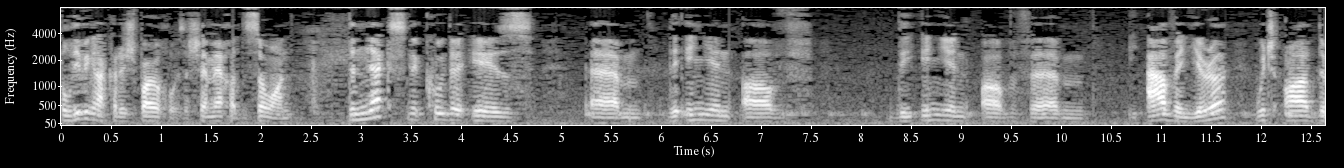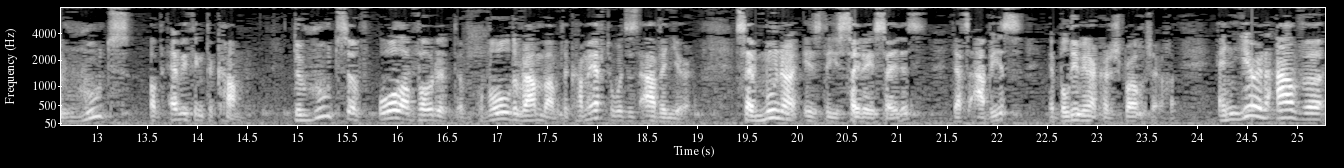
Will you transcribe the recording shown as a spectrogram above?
believing in HaKadosh Baruch Hu, as Hashem Echad, and so on, the next nikuda is um, the Inyan of the Inyan of um, Av and Yira, which are the roots of everything to come. The roots of all avodat, of, of all the Rambam to come afterwards is Av and Yira. So Muna is the Yisayre Yisaydis, that's obvious, and believing HaKadosh Baruch Hu. And Yira and Ava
